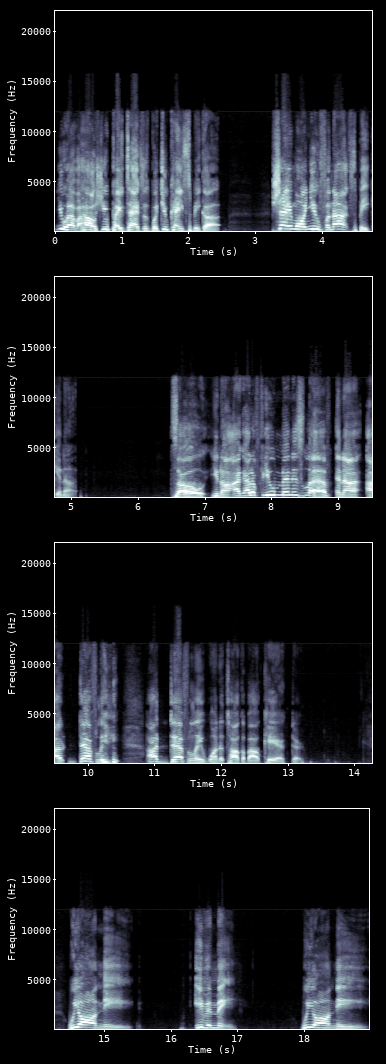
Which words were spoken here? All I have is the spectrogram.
You have a house, you pay taxes, but you can't speak up. Shame on you for not speaking up. So, you know, I got a few minutes left and I, I definitely I definitely want to talk about character. We all need, even me, we all need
